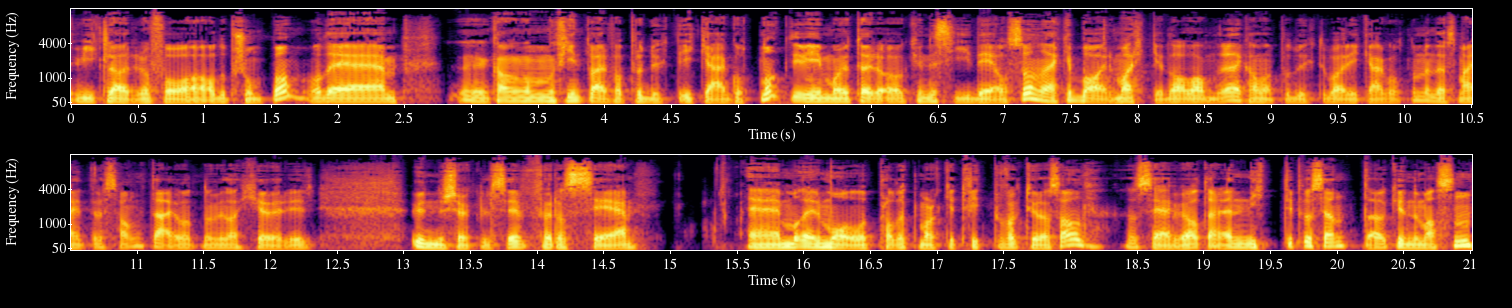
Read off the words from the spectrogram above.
vi klarer å få adopsjon på. Og det eh, kan fint være for at produktet ikke er godt nok. Vi må jo tørre å kunne si det også. Det er ikke bare markedet og alle andre. Det kan at produktet bare ikke er godt nok. Men det som er interessant, er jo at når vi da kjører undersøkelser for å se eller måle product market fit på fakturasalg, så ser vi jo at det er 90% av kundemassen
